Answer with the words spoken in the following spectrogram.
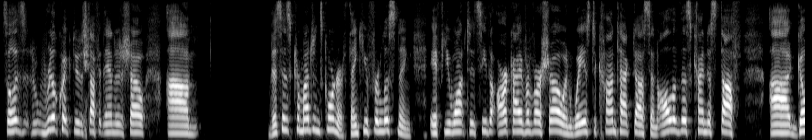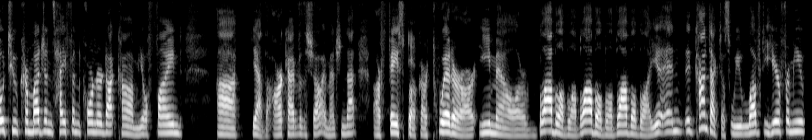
so let's real quick do the stuff at the end of the show. Um this is curmudgeon's corner. Thank you for listening. If you want to see the archive of our show and ways to contact us and all of this kind of stuff uh go to curmudgeons-corner.com you'll find uh yeah the archive of the show i mentioned that. Our facebook our twitter our email or blah blah blah blah blah blah blah blah blah. Yeah and, and contact us. We love to hear from you.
